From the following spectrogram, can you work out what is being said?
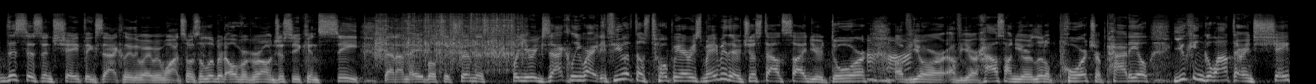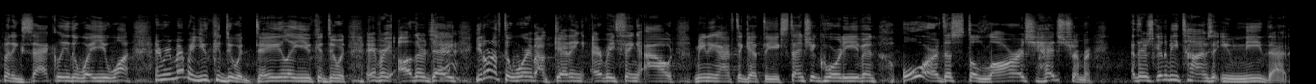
this isn't shaped exactly the way we want, so it's a little bit overgrown, just so you can see that I'm able to trim this. But you're exactly right. If you have those topiaries, maybe they're just outside your door Uh-huh. of your of your house on your little porch or patio, you can go out there and shape it exactly the way you want. And remember, you can do it daily. You can do it every other day. Sure. You don't have to worry about getting everything out, meaning I have to get the extension cord even, or just the large hedge trimmer. There's going to be times that you need that,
